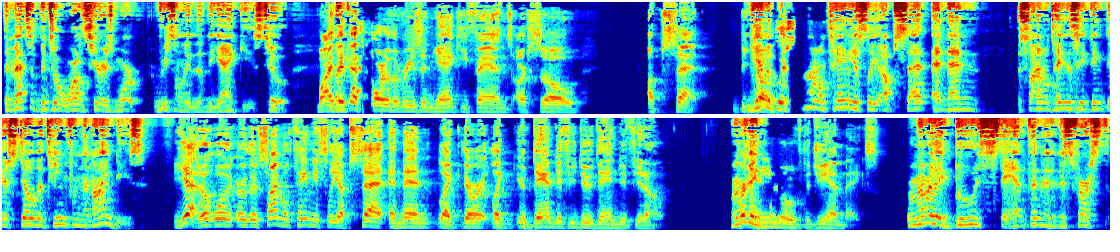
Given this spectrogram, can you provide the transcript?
The Mets have been to a World Series more recently than the Yankees too. Well, I like, think that's part of the reason Yankee fans are so upset. Because... Yeah, but they're simultaneously upset and then simultaneously think they're still the team from the '90s. Yeah, or, or they're simultaneously upset and then like they're like you're damned if you do, damned if you don't. Remember For any move the GM makes. Remember they booed Stanton in his first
